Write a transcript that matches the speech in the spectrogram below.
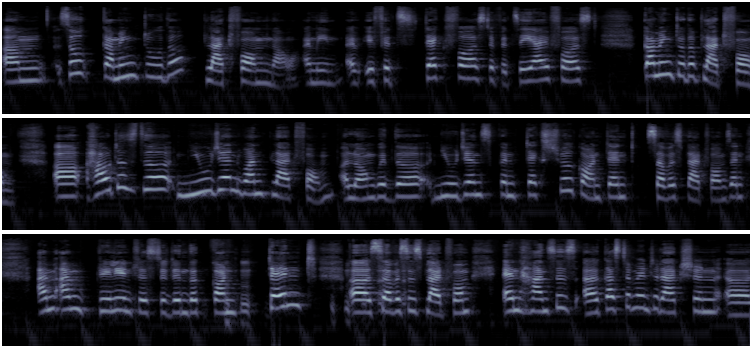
Um, so coming to the platform now, I mean, if it's tech first, if it's AI first, coming to the platform, uh, how does the NewGen One platform, along with the NewGen's contextual content service platforms, and I'm I'm really interested in the content uh, services platform, enhances uh, customer interaction, uh,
